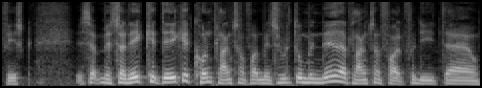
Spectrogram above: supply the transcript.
fisk. Så, men, så det, er ikke, det er ikke kun planktonfolk, men selvfølgelig domineret af planktonfolk, fordi der er jo,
